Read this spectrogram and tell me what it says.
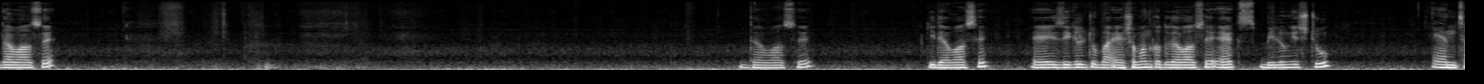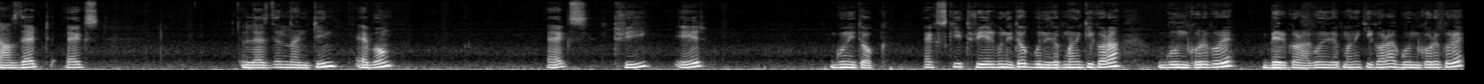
দেওয়া আছে দেওয়া আছে? কি দেওয়া আছে? এ ইজ ইকুয়াল টু বা এ সমান কত দেওয়া আছে? X belongs to N chance that X less than nineteen এবং এক্স থ্রি এর গুণিতক। এক্স কি থ্রি এর গুণিতক? গুণিতক মানে কি করা? গুণ করে করে বের করা। গুণিতক মানে কি করা? গুণ করে করে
